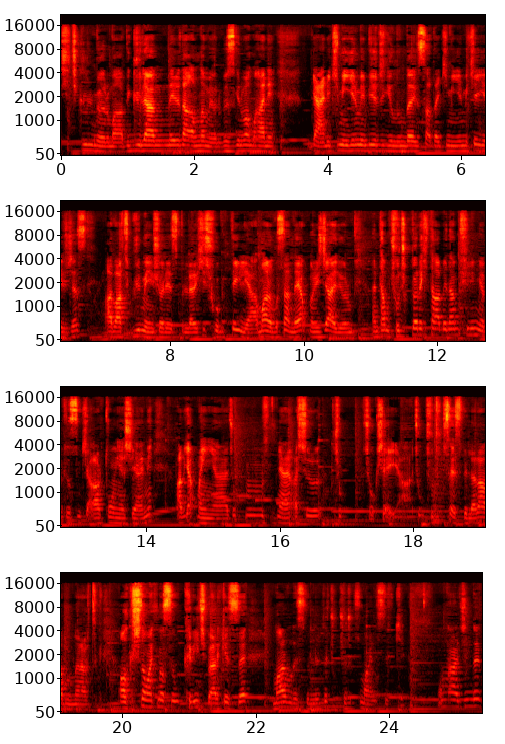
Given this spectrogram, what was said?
hiç gülmüyorum abi. Gülenleri de anlamıyorum. Üzgünüm ama hani yani 2021 yılındaysa da 2022'ye gireceğiz. Abi artık gülmeyin şöyle esprilere. Hiç komik değil ya. Marvel sen de yapma rica ediyorum. Hani tam çocuklara hitap eden bir film yapıyorsun ki artı 10 yaş yani. Abi yapmayın ya. Çok hmm, yani aşırı çok çok şey ya. Çok çocuksu espriler abi bunlar artık. Alkışlamak nasıl cringe bir hareketse Marvel esprileri de çok çocuksu maalesef ki. Onun haricinde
